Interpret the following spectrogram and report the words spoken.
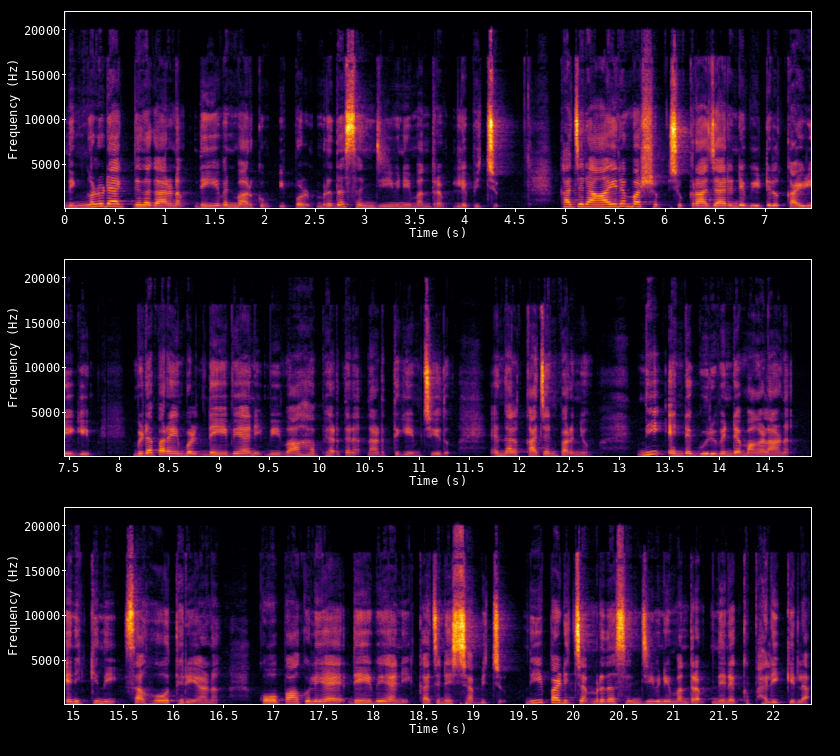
നിങ്ങളുടെ അജ്ഞത കാരണം ദേവന്മാർക്കും ഇപ്പോൾ മൃതസഞ്ജീവിനി മന്ത്രം ലഭിച്ചു. ഖജരായിരം വർഷം ശുക്രാചാര്യന്റെ വീട്ടിൽ കഴിയുകയും വിട പറയുമ്പോൾ ദേവയാനി വിവാഹാഭ്യർത്ഥന നടത്തുകയും ചെയ്തു. എന്നാൽ കജൻ പറഞ്ഞു നീ എന്റെ ഗുരുവിന്റെ മകളാണ്. എനിക്ക് നീ സഹോദരിയാണ്. കോപാകുലയായ ദേവയാനി കജനെ ശപിച്ചു. നീ പഠിച്ച മൃതസഞ്ജീവിനി മന്ത്രം നിനക്ക് ഫലിക്കില്ല.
